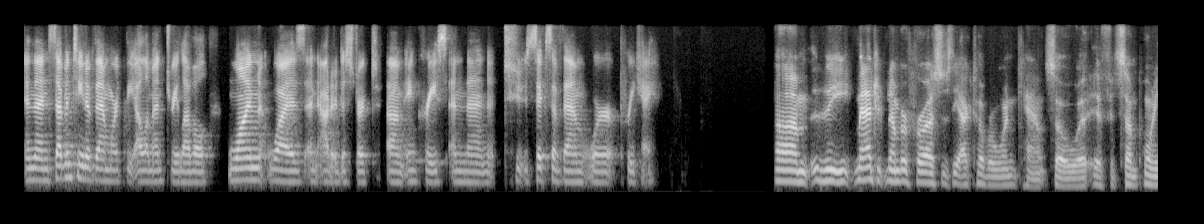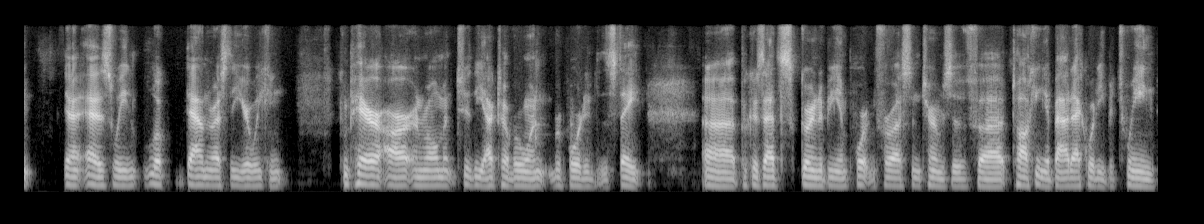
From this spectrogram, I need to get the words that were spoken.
and then 17 of them were at the elementary level. One was an out of district um, increase, and then two, six of them were pre K. Um, the magic number for us is the October 1 count. So uh, if at some point, uh, as we look down the rest of the year, we can compare our enrollment to the October 1 reported to the state, uh, because that's going to be important for us in terms of uh, talking about equity between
